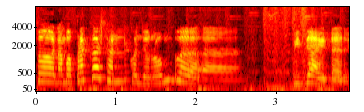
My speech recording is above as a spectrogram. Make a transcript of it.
சோ நம்ம பிரகாஷ் அண்ணன் கொஞ்சம் ரொம்ப பிஸி ஆயிட்டாரு.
